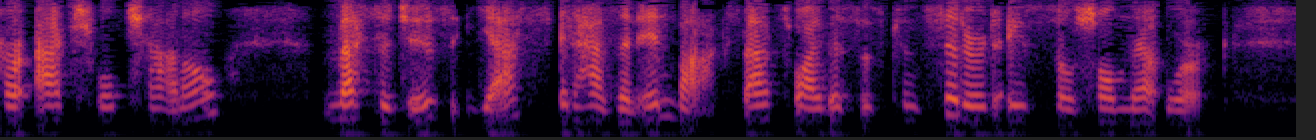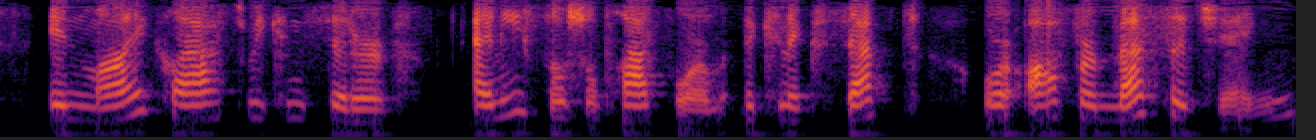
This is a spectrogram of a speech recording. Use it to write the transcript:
her actual channel. Messages, yes, it has an inbox. That's why this is considered a social network. In my class, we consider any social platform that can accept or offer messaging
